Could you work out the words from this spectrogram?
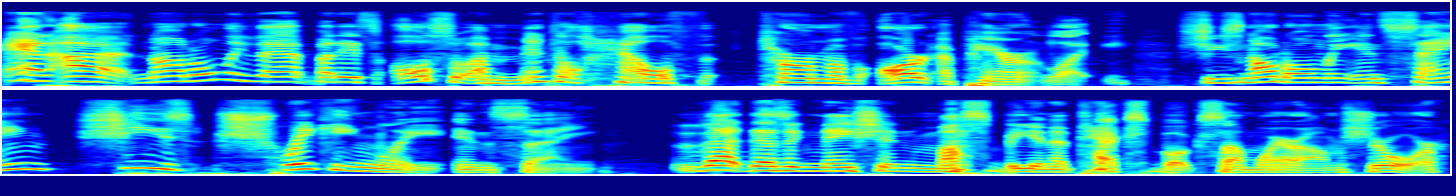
And uh, not only that, but it's also a mental health term of art, apparently. She's not only insane, she's shriekingly insane. That designation must be in a textbook somewhere, I'm sure.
